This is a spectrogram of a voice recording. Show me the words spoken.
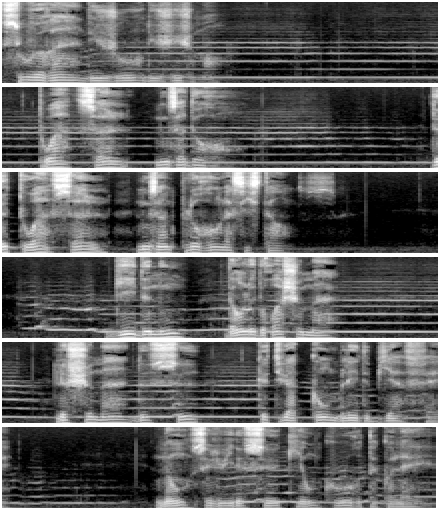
souverain du jour du jugement. Toi seul nous adorons. De toi seul nous implorons l'assistance. Guide-nous dans le droit chemin, le chemin de ceux que tu as comblés de bienfaits, non celui de ceux qui encourent ta colère,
